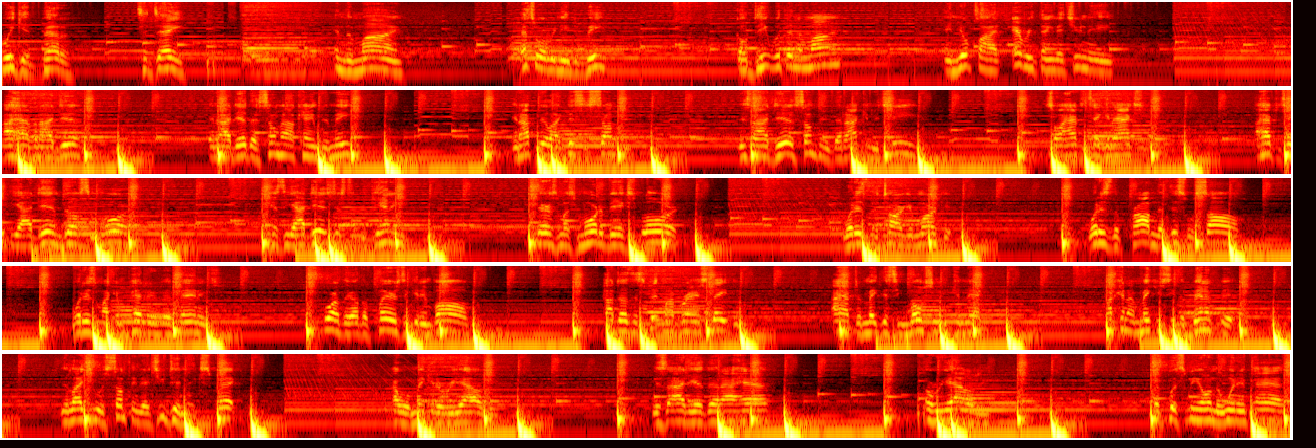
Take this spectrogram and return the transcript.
we get better today in the mind. That's where we need to be. Go deep within the mind, and you'll find everything that you need. I have an idea, an idea that somehow came to me, and I feel like this is something. This idea is something that I can achieve. So I have to take an action. I have to take the idea and build some more. Because the idea is just the beginning. There's much more to be explored. What is the target market? What is the problem that this will solve? What is my competitive advantage? Who are the other players to get involved? How does this fit my brand statement? I have to make this emotionally connect. How can I make you see the benefit? Delight you with something that you didn't expect. I will make it a reality. This idea that I have, a reality that puts me on the winning path,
